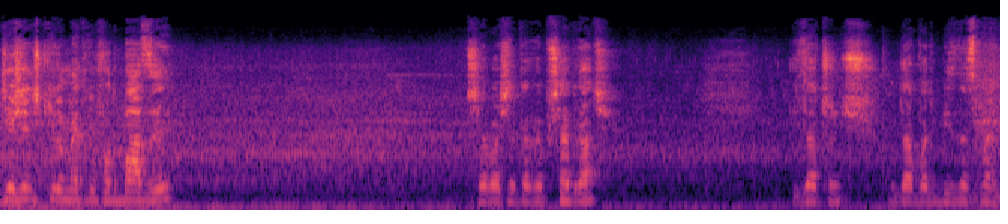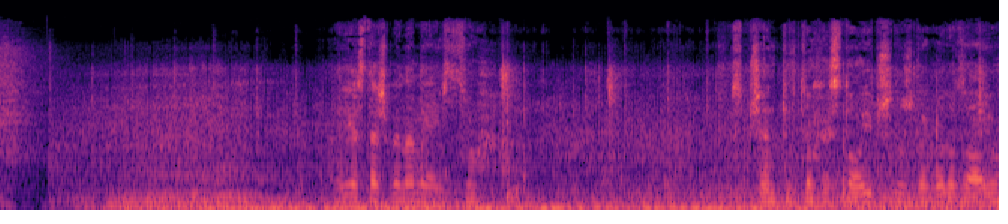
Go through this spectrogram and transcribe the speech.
10 km od bazy. Trzeba się trochę przebrać i zacząć udawać biznesmena. Jesteśmy na miejscu. Sprzętów trochę stoi różnego rodzaju.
